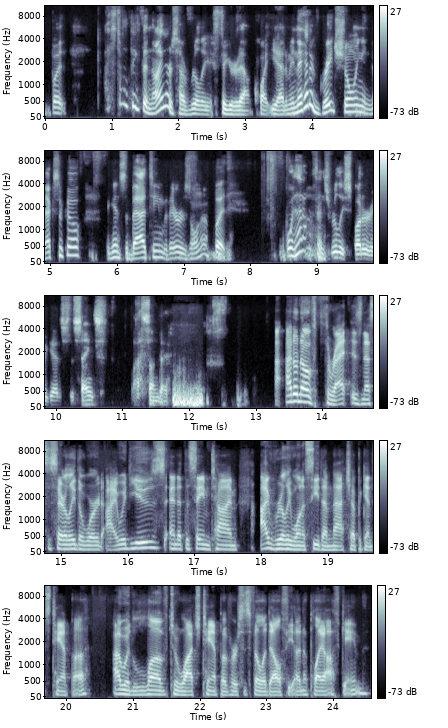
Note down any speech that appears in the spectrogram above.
but I still don't think the Niners have really figured it out quite yet. I mean, they had a great showing in Mexico against the bad team with Arizona, but boy, that offense really sputtered against the Saints last Sunday. I don't know if threat is necessarily the word I would use. And at the same time, I really want to see them match up against Tampa. I would love to watch Tampa versus Philadelphia in a playoff game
